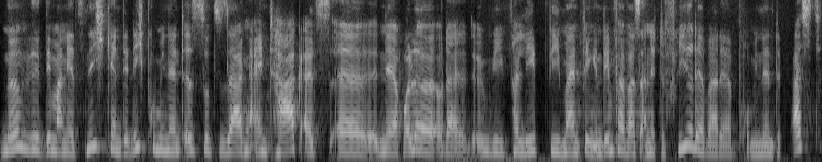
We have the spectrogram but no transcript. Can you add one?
ne, den man jetzt nicht kennt, der nicht prominent ist, sozusagen einen Tag als äh, in der Rolle oder irgendwie verlebt, wie meinetwegen, in dem Fall war es Annette Frier, der war der prominente Gast,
